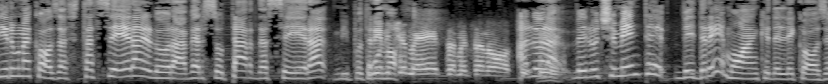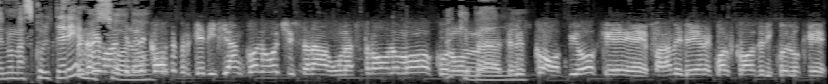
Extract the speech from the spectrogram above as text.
dire una cosa, stasera, allora verso tarda sera vi potremo 11 e mezza, mezzanotte. Allora, sì. velocemente vedremo anche delle cose, non ascolteremo Vedremo anche solo. delle cose perché di fianco a noi ci sarà un astronomo con Ah, un bello. telescopio che farà vedere qualcosa di quello che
